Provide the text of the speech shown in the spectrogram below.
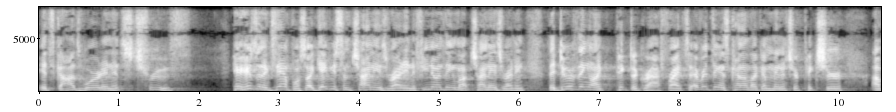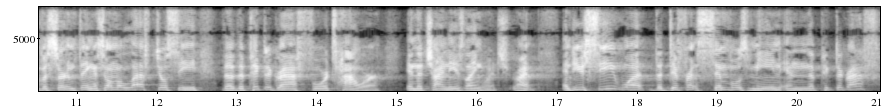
It's God's word and it's truth. Here, here's an example. So I gave you some Chinese writing. If you know anything about Chinese writing, they do everything like pictograph, right? So everything is kind of like a miniature picture of a certain thing. And so on the left, you'll see the, the pictograph for tower in the Chinese language, right? And do you see what the different symbols mean in the pictograph?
